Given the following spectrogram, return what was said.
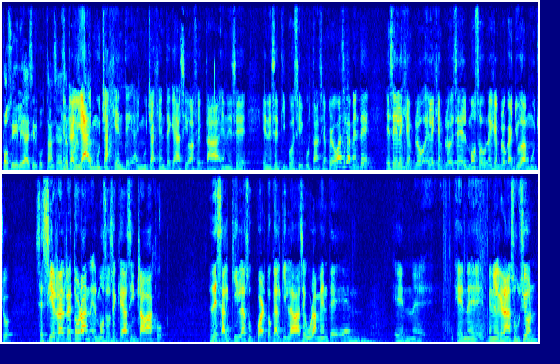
posibilidades, circunstancias que en realidad hay mucha gente, hay mucha gente que ha sido afectada en ese en ese tipo de circunstancias. Pero básicamente ese es el ejemplo, el ejemplo, ese es el mozo, un ejemplo que ayuda mucho. Se cierra el restaurante, el mozo se queda sin trabajo, desalquila su cuarto que alquilaba seguramente en, en, eh, eh, en, el Gran Asunción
